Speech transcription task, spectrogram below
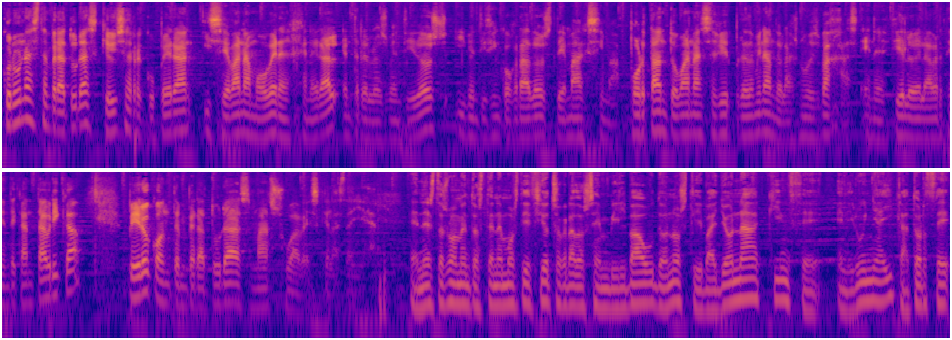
con unas temperaturas que hoy se recuperan y se van a mover en general entre los 22 y 25 grados de máxima. Por tanto, van a seguir predominando las nubes bajas en el cielo de la vertiente cantábrica, pero con temperaturas más suaves que las de ayer. En estos momentos tenemos 18 grados en Bilbao, Donosti y Bayona, 15 en Iruña y 14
